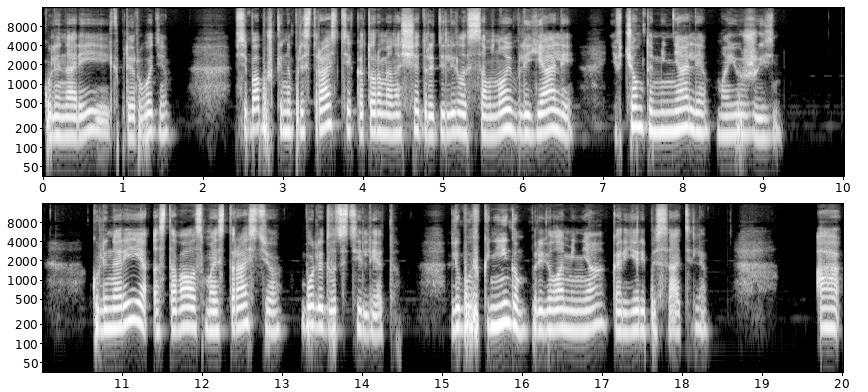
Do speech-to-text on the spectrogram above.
кулинарии, к природе – все бабушкины пристрастия, которыми она щедро делилась со мной, влияли и в чем-то меняли мою жизнь. Кулинария оставалась моей страстью более 20 лет. Любовь к книгам привела меня к карьере писателя. А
